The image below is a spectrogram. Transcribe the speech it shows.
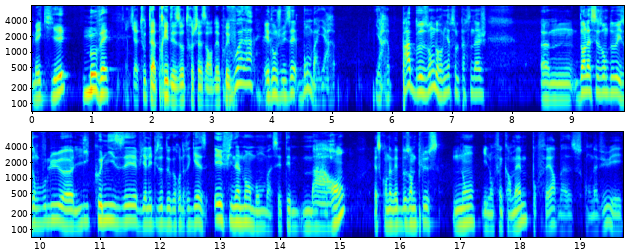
mais qui est mauvais. Et qui a tout appris des autres chasseurs de primes. Voilà. Et donc je me disais, bon, bah, il n'y a, y a pas besoin de revenir sur le personnage. Euh, dans la saison 2, ils ont voulu euh, l'iconiser via l'épisode de Rodriguez. Et finalement, bon, bah, c'était marrant. Est-ce qu'on avait besoin de plus? Non, ils l'ont fait quand même pour faire bah, ce qu'on a vu. Et,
